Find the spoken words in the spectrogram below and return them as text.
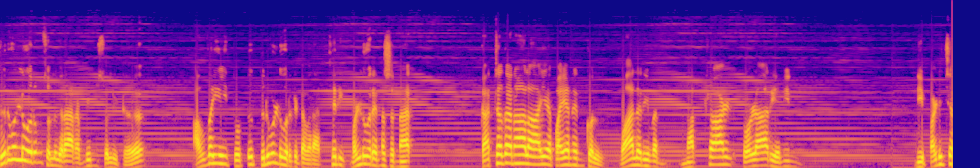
திருவள்ளுவரும் சொல்லுகிறார் அப்படின்னு சொல்லிட்டு அவ்வையை தொட்டு திருவள்ளுவர் கிட்ட வரார். சரி வள்ளுவர் என்ன சொன்னார்? கற்றதனால் ஆய பயனின் கொள் வாலறிவன் நற்றாள் தொழார் எனின் நீ படிச்ச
